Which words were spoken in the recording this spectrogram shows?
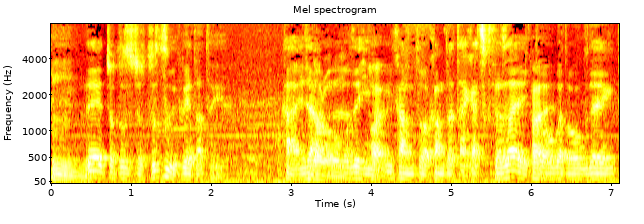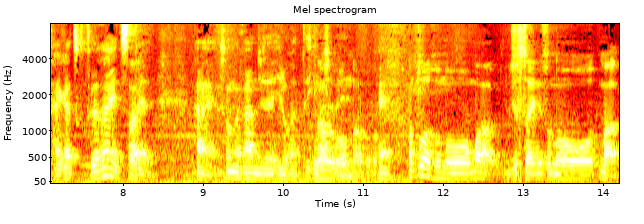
うん、でちょっとずつちょっとずつ増えたという。はい、じゃあぜひ、関東は関東で大会作ってください、東北は東北で大会作ってくださいっつって、はい、そんな感じで広がっていきました、ね、なるほどなるほど、えあとはその、まあ、実際にその、まあ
